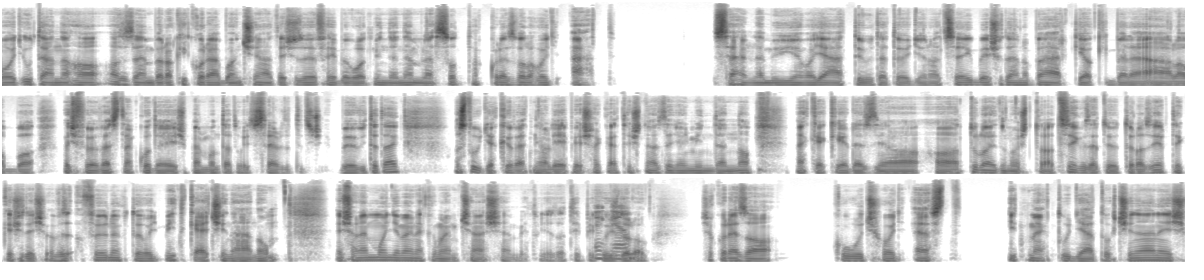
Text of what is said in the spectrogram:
hogy utána, ha az az ember, aki korábban csinált, és az ő fejbe volt minden nem lesz ott, akkor ez valahogy át szellemüljön, vagy átültetődjön a cégbe, és utána bárki, aki beleáll abba, vagy fölvesznek oda, és mert mondtad, hogy szervezetet is bővítetek, azt tudja követni a lépéseket, és ne az legyen, hogy minden nap meg kell kérdezni a, a tulajdonostól, a cégvezetőtől, az értékesítés, a főnöktől, hogy mit kell csinálnom. És ha nem mondja meg nekem, nem csinál semmit, hogy ez a tipikus Igen. dolog. És akkor ez a kulcs, hogy ezt itt meg tudjátok csinálni, és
